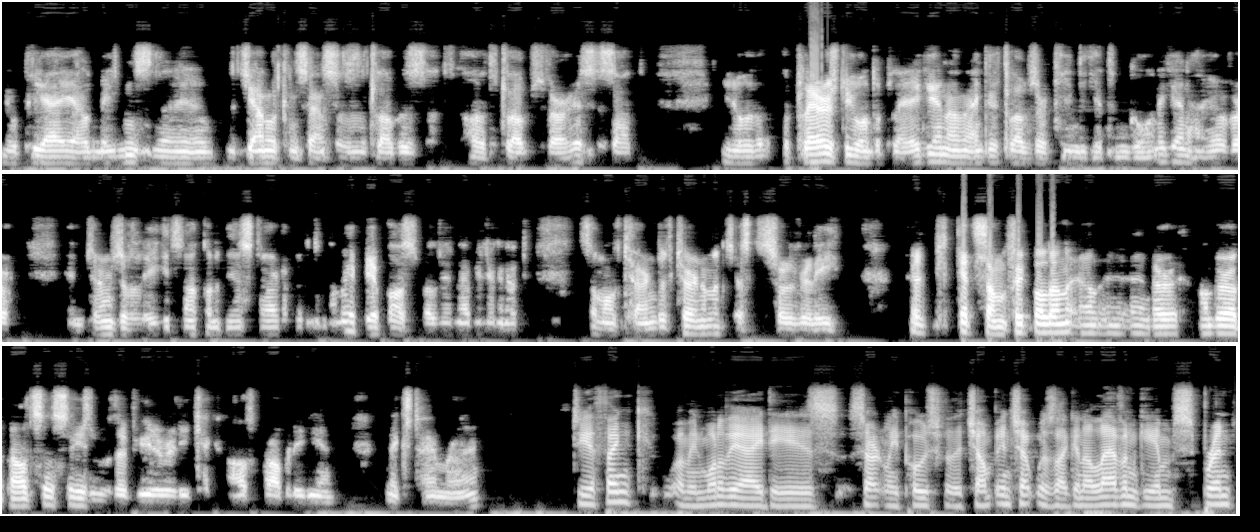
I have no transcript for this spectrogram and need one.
you know, PIL meetings, the, you know, the general consensus of the club is, of the club's various is that you know, the, players do want to play again, and I think the clubs are keen to get them going again. However, in terms of league, it's not going to be a start. But there might be a possibility of maybe looking at some alternative tournament just to sort of really get some football in, in, in our, under our belts this season with a view to really kicking off properly again next time around. Do you think? I mean, one of the ideas certainly posed for the championship was like an 11 game sprint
